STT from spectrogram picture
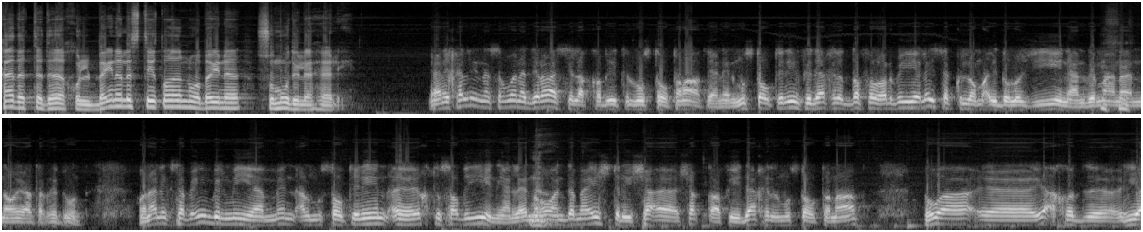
هذا التداخل بين الاستيطان وبين صمود الأهالي؟ يعني خلينا سوينا دراسة لقضية المستوطنات. يعني المستوطنين في داخل الضفة الغربية ليس كلهم أيديولوجيين يعني بمعنى أنه يعتقدون. هنالك 70% من المستوطنين آه، اقتصاديين يعني لأنه نعم. عندما يشتري شقة في داخل المستوطنات هو آه، يأخذ آه، هي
